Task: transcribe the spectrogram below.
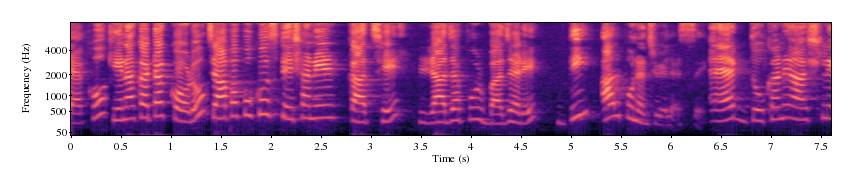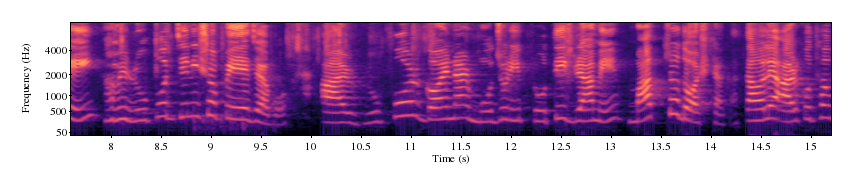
দেখো, কেনাকাটা করো। চাপাপুকুর স্টেশনের কাছে, রাজাপুর বাজারে, দি আলপনা জুয়েলার্সে এক দোকানে আসলেই আমি রূপোর জিনিসও পেয়ে যাব। আর রূপোর গয়নার মজুরি প্রতি গ্রামে মাত্র দশ টাকা। তাহলে আর কোথাও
